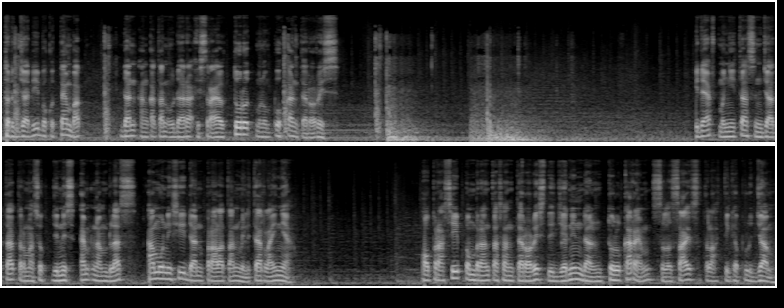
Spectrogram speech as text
Terjadi baku tembak dan Angkatan Udara Israel turut melumpuhkan teroris. IDF menyita senjata termasuk jenis M16, amunisi, dan peralatan militer lainnya. Operasi pemberantasan teroris di Jenin dan Tulkarem selesai setelah 30 jam.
